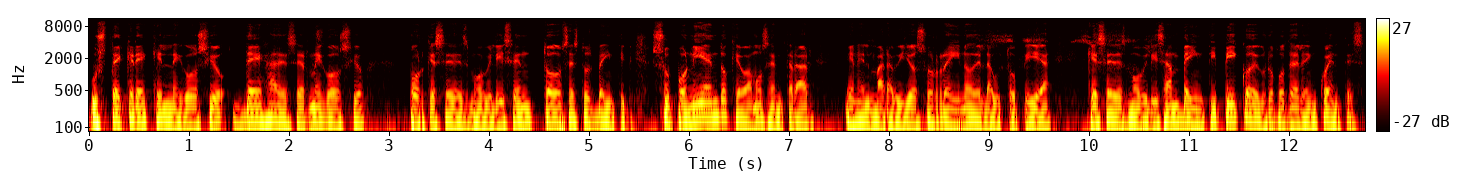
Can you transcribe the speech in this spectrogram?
¿Usted cree que el negocio deja de ser negocio porque se desmovilicen todos estos 20, suponiendo que vamos a entrar en el maravilloso reino de la utopía, que se desmovilizan veintipico de grupos de delincuentes?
